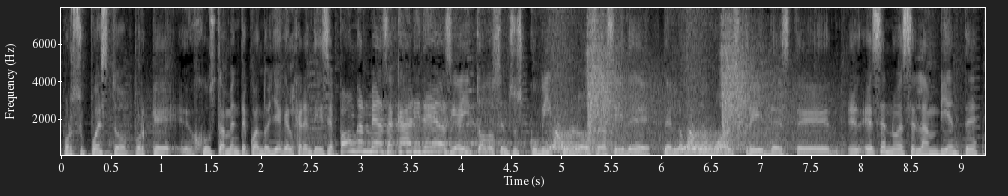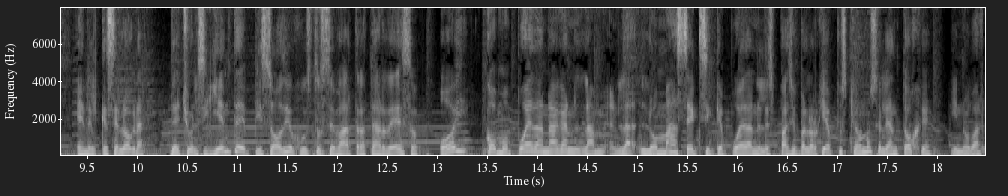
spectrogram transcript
Por supuesto, porque eh, justamente cuando llega el gerente y dice, pónganme a sacar ideas y ahí todos en sus cubículos, así de, del lobo de Wall Street, este, e, ese no es el ambiente en el que se logra. De hecho, el siguiente episodio justo se va a tratar de eso. Hoy, como puedan, hagan lo más sexy que puedan el espacio para la orgía, pues que a uno se le antoje innovar.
